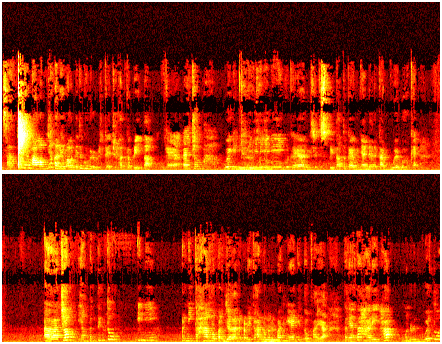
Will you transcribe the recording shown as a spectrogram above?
satu ya malamnya kali ya malam itu gue bener-bener kayak curhat ke Prita kayak eh cong gue gini Iya, gini gini satu. gini gue kayak di situ Prita tuh kayak menyadarkan gue bahwa kayak "Ah, cong yang penting tuh ini pernikahan lo perjalanan pernikahan lo ke Hmm. depannya gitu kayak ternyata hari H menurut gue tuh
